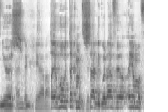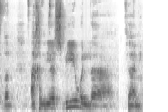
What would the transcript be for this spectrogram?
US عندك خيارات. طيب هو تكملة السؤال يقول ايهم افضل آخذ ال USB ولا ثاني؟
